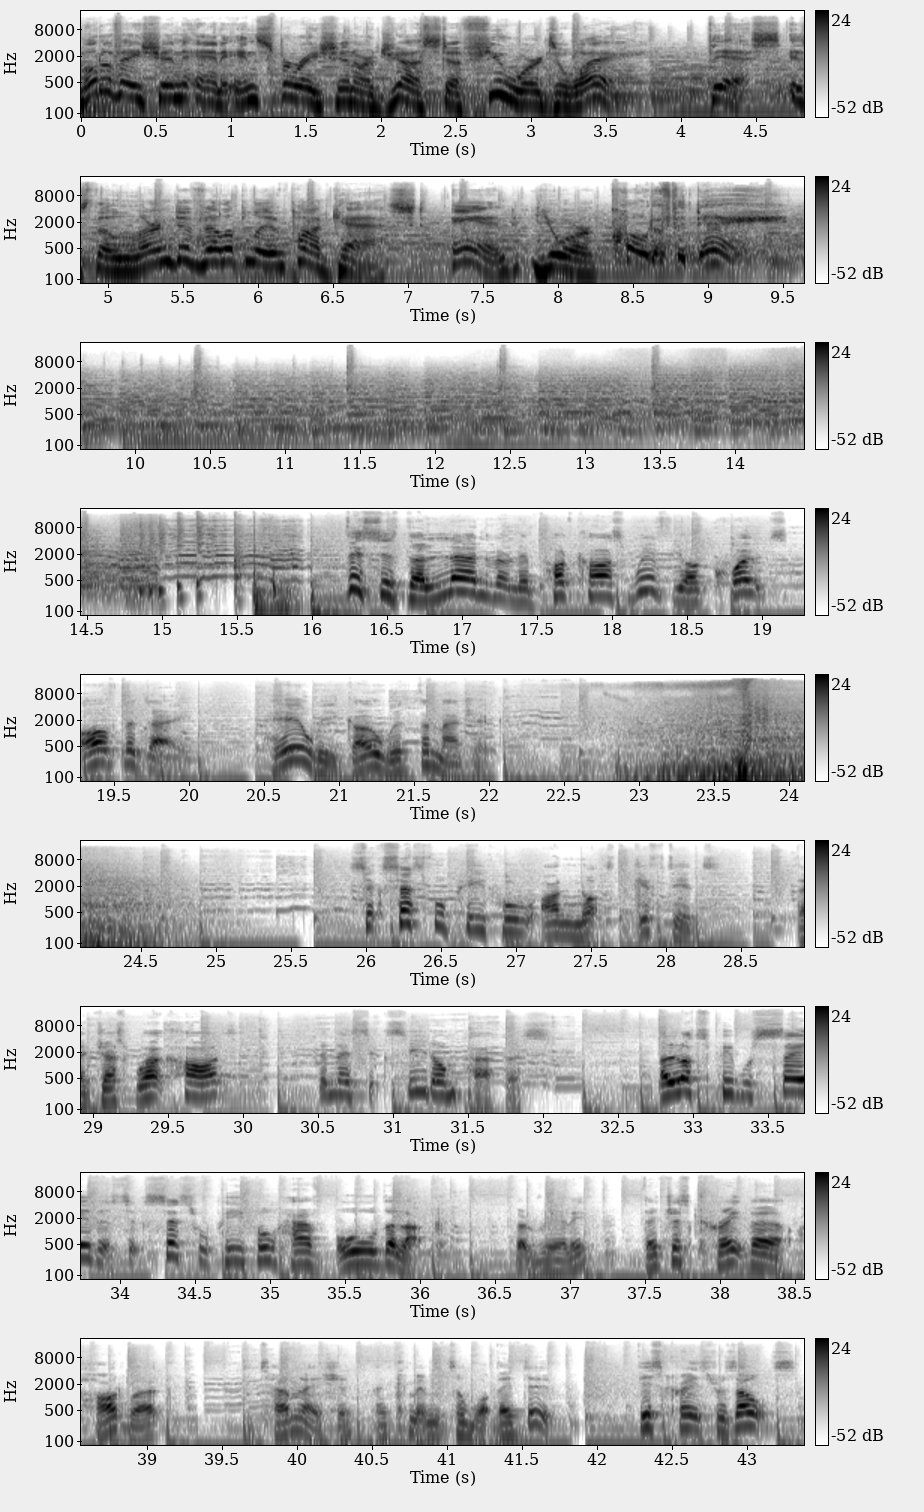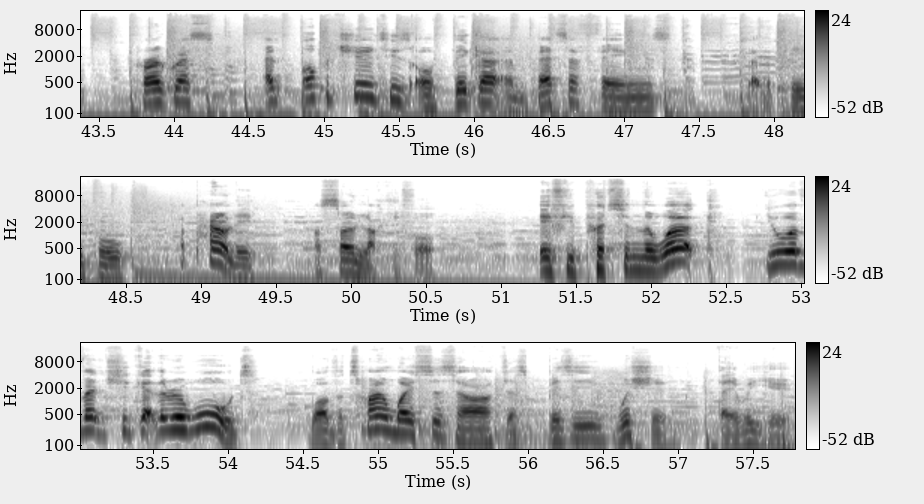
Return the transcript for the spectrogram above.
Motivation and inspiration are just a few words away. This is the Learn, Develop, Live podcast and your quote of the day. This is the Learn, Develop, Live podcast with your quotes of the day. Here we go with the magic. Successful people are not gifted. They just work hard, then they succeed on purpose. A lot of people say that successful people have all the luck, but really, they just create their hard work, determination, and commitment to what they do. This creates results, progress, and opportunities of bigger and better things that the people apparently are so lucky for. If you put in the work, you will eventually get the reward while the time wasters are just busy wishing they were you.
